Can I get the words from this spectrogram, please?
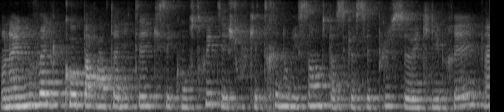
on a une nouvelle coparentalité qui s'est construite et je trouve qu'elle est très nourrissante parce que c'est plus euh, équilibré. Ah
